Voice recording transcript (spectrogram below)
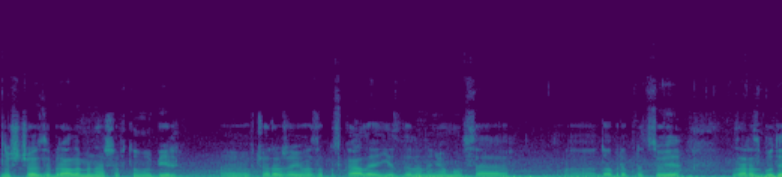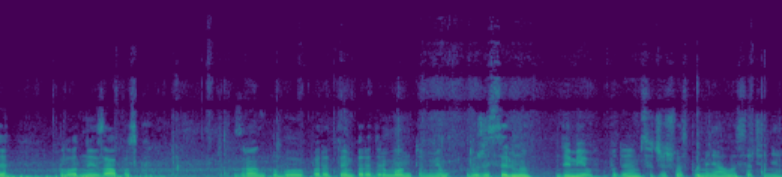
Ну що, зібрали ми наш автомобіль. Е, Вчора вже його запускали, їздили на ньому, все е, добре працює. Зараз буде холодний запуск зранку, бо перед тим, перед ремонтом він дуже сильно димів. Подивимося, чи щось помінялося, чи ні.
